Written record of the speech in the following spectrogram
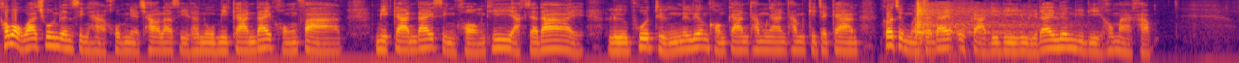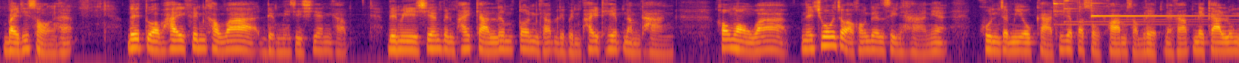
เขาบอกว่าช่วงเดือนสิงหาคมเนี่ยชาวราศีธนูมีการได้ของฝาก มีการได้สิ่งของที่อยากจะได้ หรือพูดถึงในเรื่องของการทำงานทำกิจการ ก็จะเหมือนจะได้โอกาสดีๆ หรือได้เรื่องดีๆ เข้ามาครับ ใบที่2ฮะ ได้ตัวไพ่ขึ้นคำว่า The Magician ครับ The Magician เป็นไพ่การเริ่มต้นครับ หรือเป็นไพ่เทพนำทาง เขามองว่าในช่วงจังหวะของเดือนสิงหาเนี่ยคุณจะมีโอกาสที่จะประสบความสำเร็จนะครับในการลง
